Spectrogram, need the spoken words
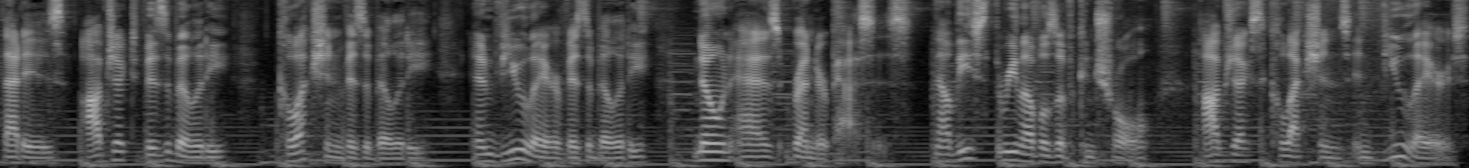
That is, object visibility, collection visibility, and view layer visibility, known as render passes. Now these three levels of control, objects, collections, and view layers,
